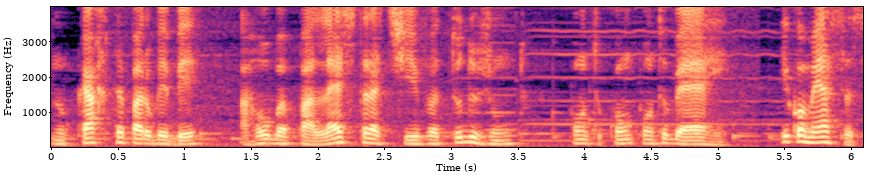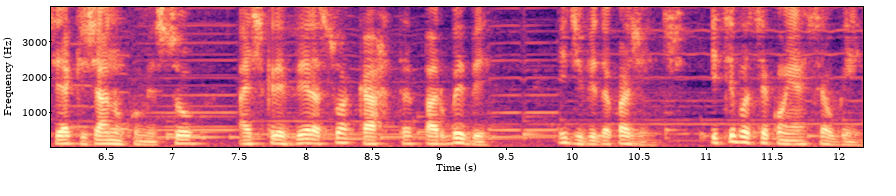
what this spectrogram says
no carta para o bebê palestraativa tudo junto.com.br e começa, se é que já não começou, a escrever a sua carta para o bebê e divida com a gente. E se você conhece alguém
